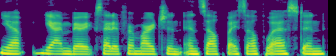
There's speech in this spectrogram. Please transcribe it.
Yeah. Yeah. I'm very excited for March and, and South by Southwest. And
